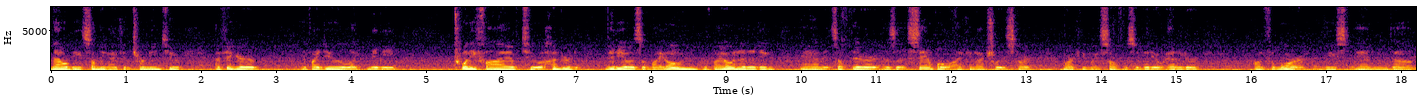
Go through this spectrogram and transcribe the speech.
that'll be something I can turn into. I figure if I do like maybe 25 to 100 videos of my own with my own editing, and it's up there as a sample, I can actually start marketing myself as a video editor on Filmora at least, and um,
